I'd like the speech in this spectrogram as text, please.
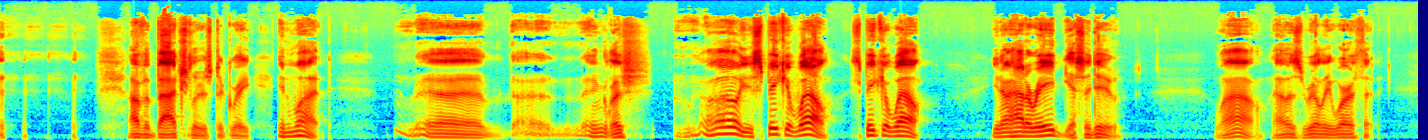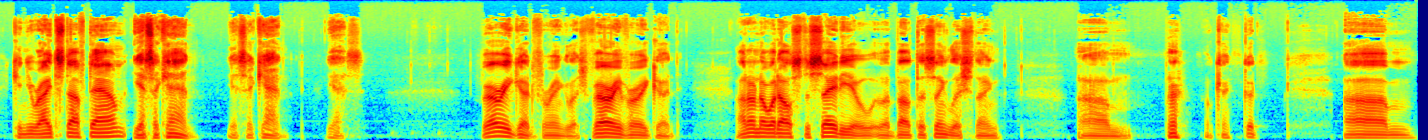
I have a bachelor's degree. In what? Uh, uh, English. Oh, you speak it well. Speak it well. You know how to read? Yes, I do. Wow, that was really worth it. Can you write stuff down? Yes, I can. Yes, I can. Yes. Very good for English. Very, very good. I don't know what else to say to you about this English thing. Um, huh, okay, good. Um,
